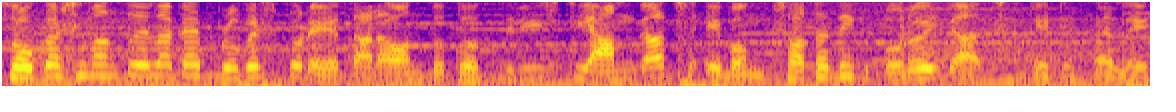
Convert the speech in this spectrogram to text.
চৌকা সীমান্ত এলাকায় প্রবেশ করে তারা অন্তত তিরিশটি আম গাছ এবং শতাধিক বড়ই গাছ কেটে ফেলে।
